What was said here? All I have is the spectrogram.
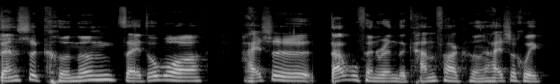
但是可能在德国，还是大部分人的看法，可能还是会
